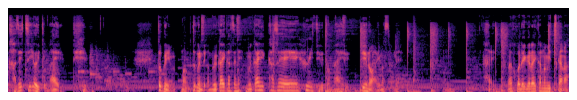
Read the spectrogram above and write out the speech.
風強いとなえるっていう特に、まあ、特にてか向かい風ね。向かい風吹いてるとなえるっていうのはありますよね。うん。はい。まあ、これぐらいかの3つかな、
